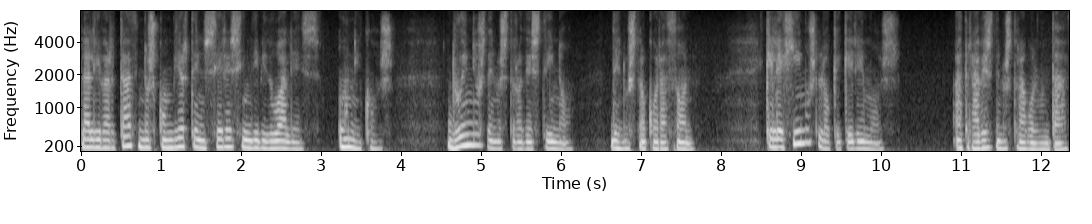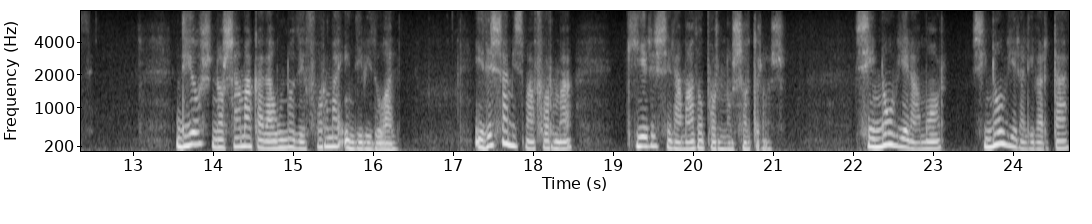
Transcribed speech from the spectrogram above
La libertad nos convierte en seres individuales, únicos, dueños de nuestro destino, de nuestro corazón, que elegimos lo que queremos a través de nuestra voluntad. Dios nos ama a cada uno de forma individual y de esa misma forma quiere ser amado por nosotros. Si no hubiera amor, si no hubiera libertad,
